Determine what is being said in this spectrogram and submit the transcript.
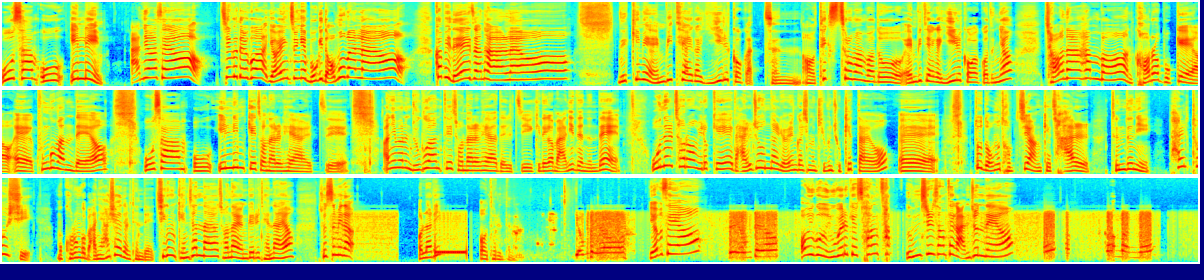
5351님, 안녕하세요. 친구들과 여행 중에 목이 너무 말라요. 커피 4잔 할래요? 느낌이 MBTI가 2일 것 같은, 어, 텍스트로만 봐도 MBTI가 2일 것 같거든요? 전화 한번 걸어볼게요. 예, 궁금한데요. 5351님께 전화를 해야 할지, 아니면 누구한테 전화를 해야 될지 기대가 많이 됐는데, 오늘처럼 이렇게 날 좋은 날 여행 가시면 기분 좋겠다요. 예. 또 너무 덥지 않게 잘 든든히 팔토시, 뭐 그런 거 많이 하셔야 될 텐데. 지금 괜찮나요? 전화 연결이 되나요? 좋습니다. 얼라리? 어, 들린다. 여보세요. 여보세요? 네, 여보세요. 어이구, 왜 이렇게 상, 상, 음질 상태가 안 좋네요? 어? 잠깐만요.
